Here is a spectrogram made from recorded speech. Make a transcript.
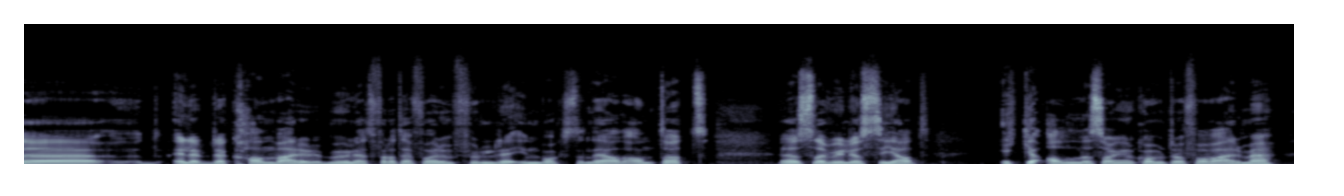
uh, Eller det kan være mulighet for at jeg får en fullere innboks enn det jeg hadde antatt. så det vil jo si at ikke alle sanger kommer til å få være med,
